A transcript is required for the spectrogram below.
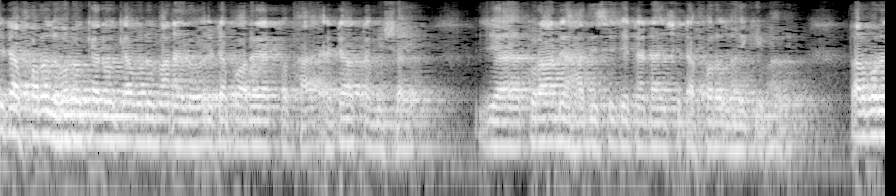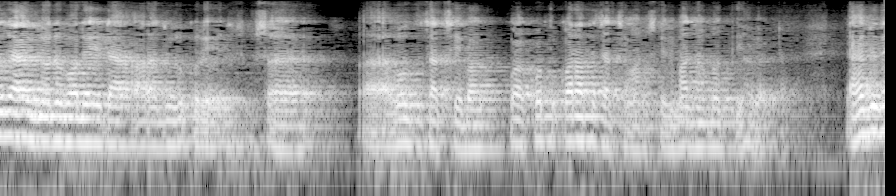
এটা ফরজ হলো কেন, কেমন মানাইলো, এটা পরে এক কথা এটা একটা বিষয়। যে কোরআনে, হাদিসে যেটা নাই সেটা ফরজ হয় কীভাবে? তারপরে যে একজনে বলে, এটা ওরা জোর করে বলতে চাচ্ছে বা করাতে চাচ্ছে মানুষকে, যে মাঝহাব মানতে হবে একটা। এখন যদি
